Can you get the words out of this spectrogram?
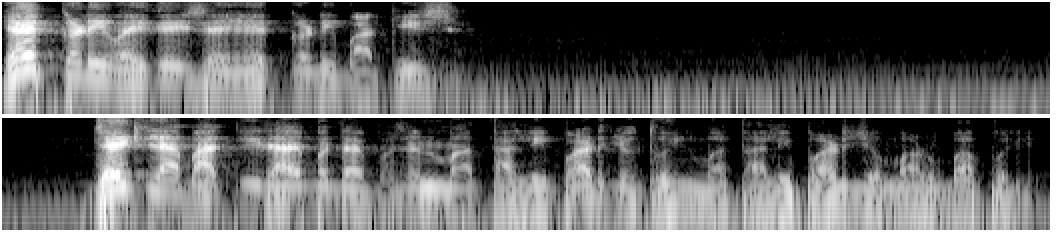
એક કડી વહી ગઈ છે, એક કડી બાકી છે. જેટલા બાકી રહ્યા બધા ભજનમાં તાલી પાડજો, ધૂનમાં તાલી પાડજો, મારું બાપલ્યું.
